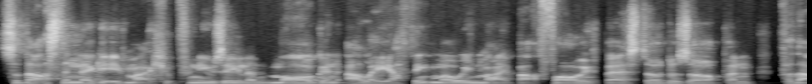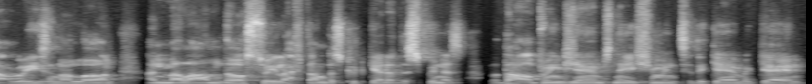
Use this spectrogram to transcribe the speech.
So that's the negative matchup for New Zealand. Morgan, Ali. I think Moeen might bat four if Bairstow does open for that reason alone. And Malan, those three left-handers could get at the spinners, but that'll bring James Neesham into the game again.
